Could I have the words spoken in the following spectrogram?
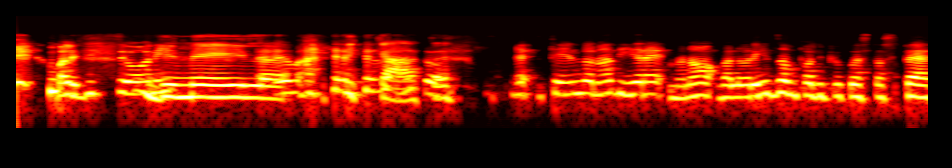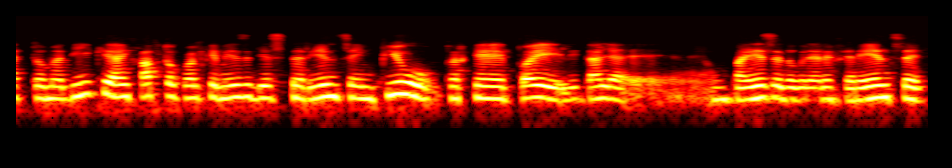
maledizioni, di mail, eh, esatto, eh, tendono a dire ma no, valorizza un po' di più questo aspetto, ma di che hai fatto qualche mese di esperienza in più, perché poi l'Italia è un paese dove le referenze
